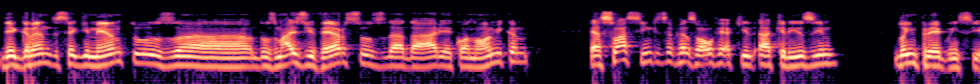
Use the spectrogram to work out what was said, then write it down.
de grandes segmentos uh, dos mais diversos da, da área econômica. É só assim que se resolve a, a crise do emprego em si.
